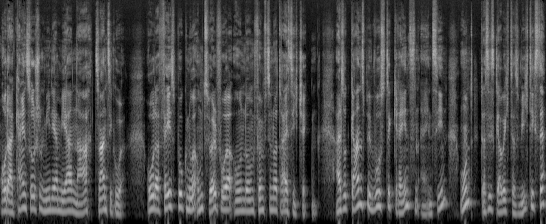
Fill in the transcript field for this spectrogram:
oder kein Social Media mehr nach 20 Uhr. Oder Facebook nur um 12 Uhr und um 15.30 Uhr checken. Also ganz bewusste Grenzen einziehen und, das ist glaube ich das Wichtigste,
